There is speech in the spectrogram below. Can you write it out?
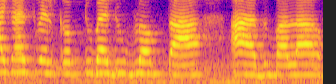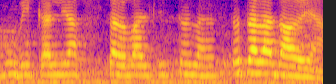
Hi guys welcome to my new blog ता आज मला भूमिका लिया सलमानची चला तर चला जाऊया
